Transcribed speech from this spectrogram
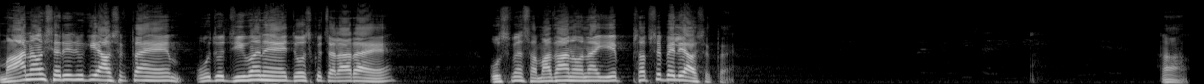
मानव शरीर की आवश्यकता है, वो जो जीवन है, जो उसको चला रहा है, उसमें समाधान होना ये सबसे पहले आवश्यकता है। हाँ।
